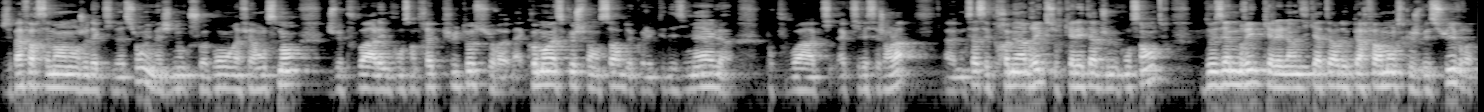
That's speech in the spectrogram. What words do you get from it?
j'ai pas forcément un enjeu d'activation. Imaginons que je sois bon en référencement, je vais pouvoir aller me concentrer plutôt sur bah, comment est-ce que je fais en sorte de collecter des emails pour pouvoir activer ces gens-là. donc ça, c'est première brique sur quelle étape je me concentre. Deuxième brique, quel est l'indicateur de performance que je vais suivre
